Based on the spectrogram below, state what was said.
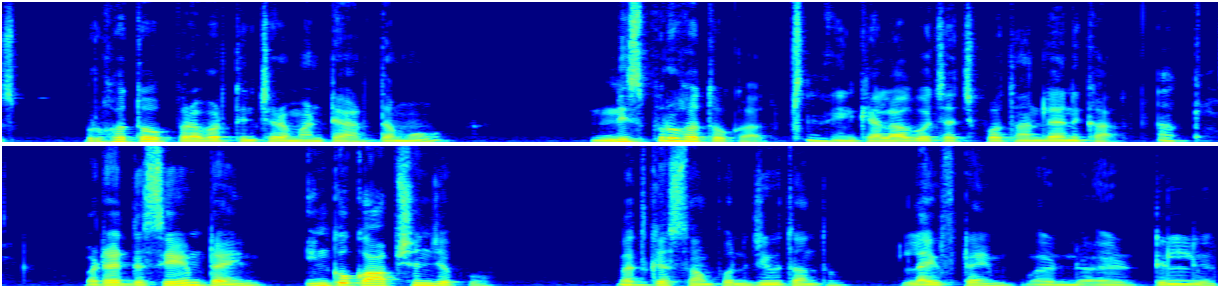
స్పృహతో ప్రవర్తించడం అంటే అర్థము నిస్పృహతో కాదు. ఇంకెలాగో చచ్చిపోతానులే అని కాదు. Okay. But at the same time ఇంకొక ఆప్షన్ చెప్పు. బతికేస్తాం పోనీ జీవితాంతం లైఫ్ టైం టిల్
